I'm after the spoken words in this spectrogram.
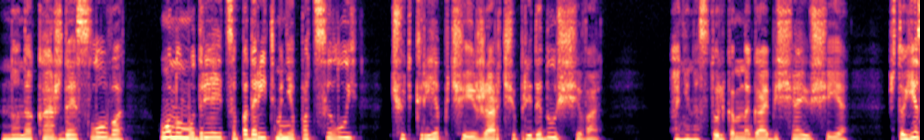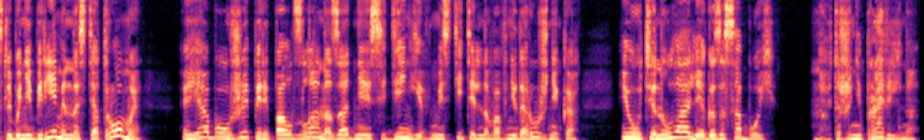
Но на каждое слово он умудряется подарить мне поцелуй чуть крепче и жарче предыдущего — они настолько многообещающие, что если бы не беременность от Ромы, я бы уже переползла на заднее сиденье вместительного внедорожника и утянула Олега за собой. Но это же неправильно.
